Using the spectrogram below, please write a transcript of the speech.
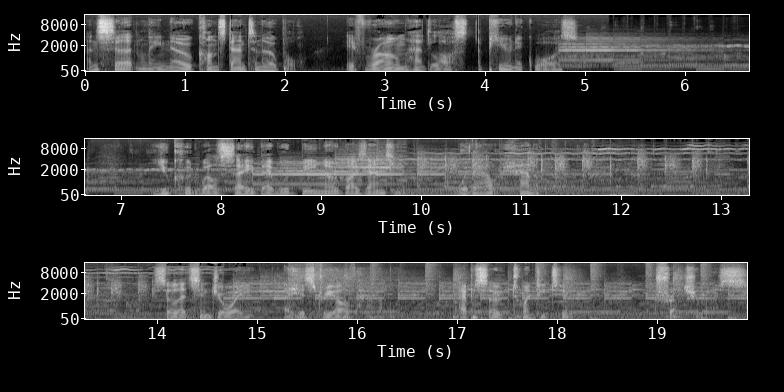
and certainly no Constantinople, if Rome had lost the Punic Wars. You could well say there would be no Byzantium without Hannibal. So let's enjoy a history of Hannibal, episode 22 Treacherous.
